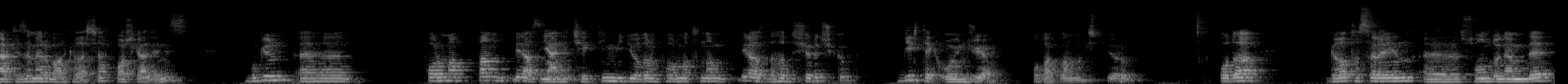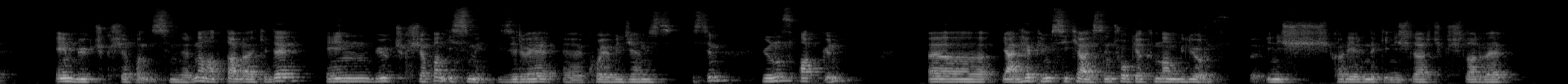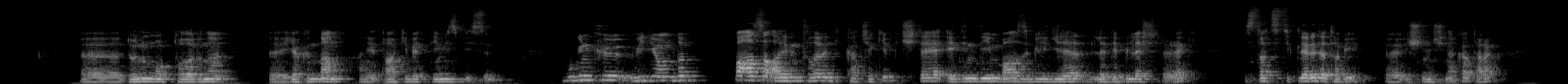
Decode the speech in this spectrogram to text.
Herkese merhaba arkadaşlar, hoş geldiniz. Bugün e, formattan biraz yani çektiğim videoların formatından biraz daha dışarı çıkıp bir tek oyuncuya odaklanmak istiyorum. O da Galatasaray'ın e, son dönemde en büyük çıkış yapan isimlerini hatta belki de en büyük çıkış yapan ismi zirveye e, koyabileceğimiz isim Yunus Akgün. E, yani hepimiz hikayesini çok yakından biliyoruz. İniş kariyerindeki inişler, çıkışlar ve e, dönüm noktalarını e, yakından hani takip ettiğimiz bir isim. Bugünkü videomda bazı ayrıntılara dikkat çekip işte edindiğim bazı bilgilerle de birleştirerek istatistikleri de tabii e, işin içine katarak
